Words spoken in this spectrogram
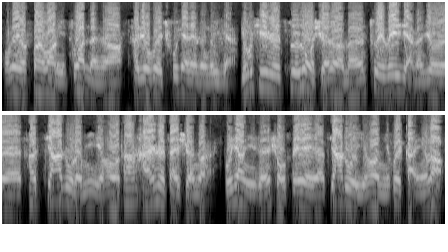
从这个缝往里钻的时候，它就会出现这种危险。尤其是自动旋转门最危险的就是它夹住了你以后，它还是在旋转，不像你人手推这个夹住了以后，你会感应到，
